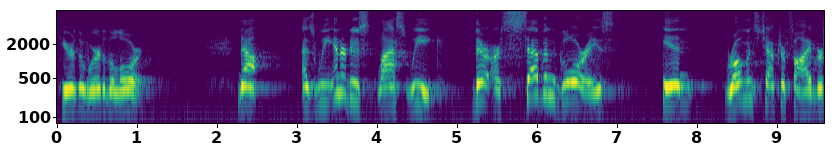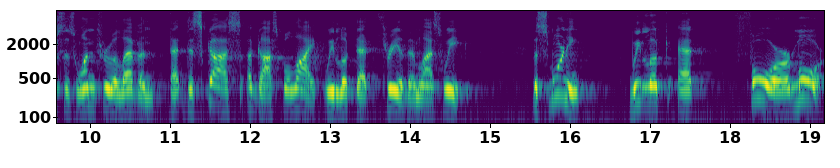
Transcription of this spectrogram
Hear the word of the Lord. Now, as we introduced last week, there are seven glories in Romans chapter 5, verses 1 through 11, that discuss a gospel life. We looked at three of them last week. This morning, we look at four more.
